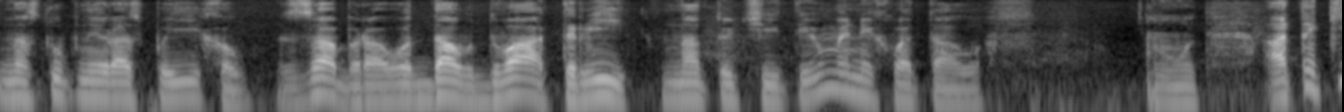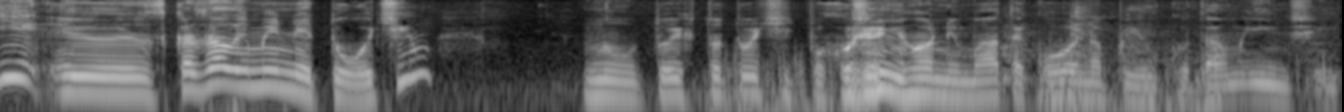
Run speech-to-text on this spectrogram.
Наступний раз поїхав, забрав, віддав два-три наточити. У мене хватало. От. А такі е, сказали, ми не точимо. Ну, той, хто точить, похоже, в нього нема такого напилку, там інший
